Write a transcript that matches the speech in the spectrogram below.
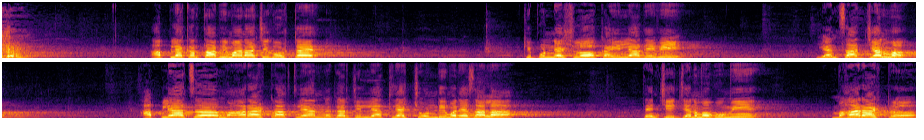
आपल्याकरता अभिमानाची गोष्ट आहे की पुण्यश्लोक अहिल्यादेवी यांचा जन्म आपल्याच महाराष्ट्रातल्या नगर जिल्ह्यातल्या चोंडीमध्ये झाला. त्यांची जन्मभूमी महाराष्ट्र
